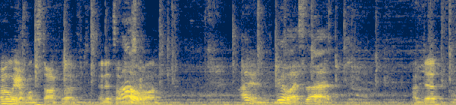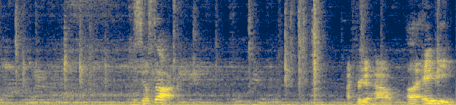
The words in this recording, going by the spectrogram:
I only have one stock left, and it's almost Oh. gone. I didn't realize that. I'm dead. Steal stock. I forget how. Uh, AB.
